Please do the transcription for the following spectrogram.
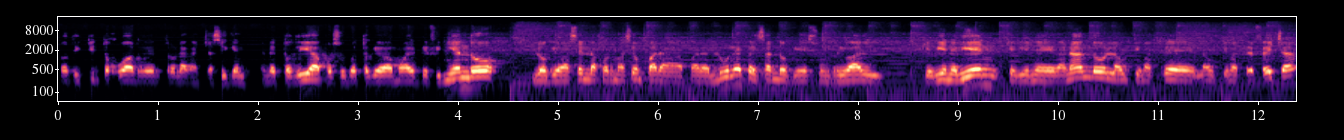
los distintos jugadores dentro de la cancha. Así que en, en estos días, por supuesto, que vamos a ir definiendo lo que va a ser la formación para, para el lunes, pensando que es un rival que viene bien, que viene ganando las últimas tres, las últimas tres fechas,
